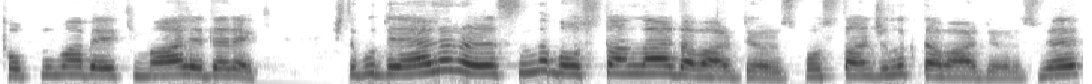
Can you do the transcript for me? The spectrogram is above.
topluma belki mal ederek, işte bu değerler arasında bostanlar da var diyoruz, bostancılık da var diyoruz ve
